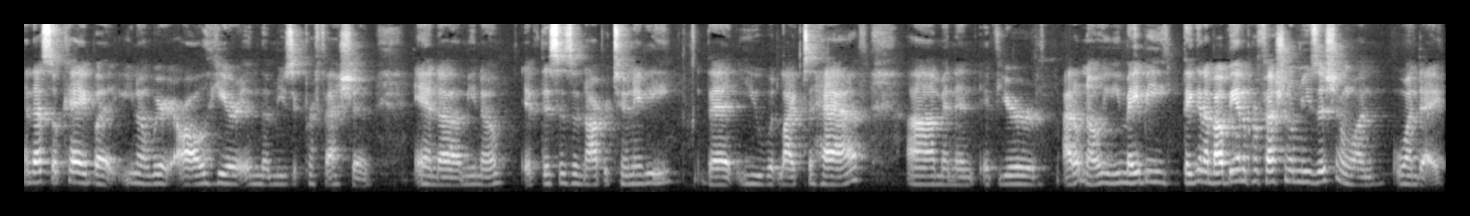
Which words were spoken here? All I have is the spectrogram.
And that's okay. But, you know, we're all here in the music profession. And, um, you know, if this is an opportunity that you would like to have, um, and then if you're, I don't know, you may be thinking about being a professional musician one one day.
